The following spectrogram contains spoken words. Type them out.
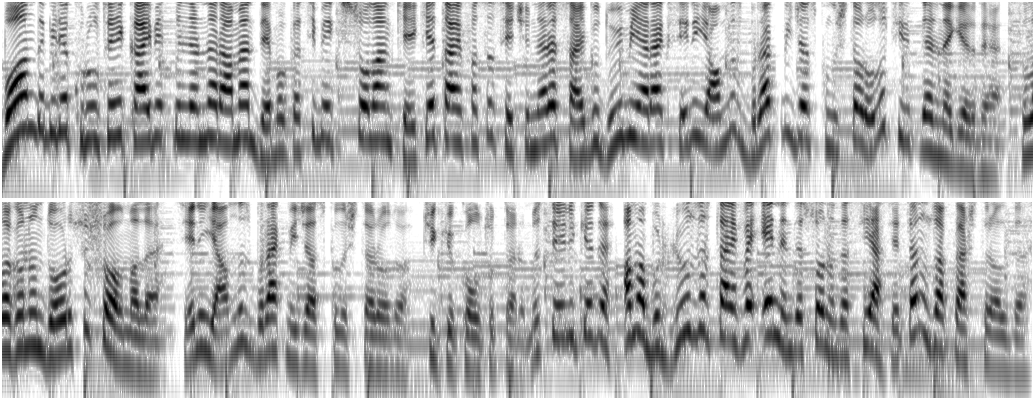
Bu anda bile kurultayı kaybetmelerine rağmen demokrasi bekçisi olan KK tayfası seçimlere saygı duymayarak seni yalnız bırakmayacağız Kılıçdaroğlu triplerine girdi. Sloganın doğrusu şu olmalı. Seni yalnız bırakmayacağız Kılıçdaroğlu. Çünkü koltuklarımız tehlikede. Ama bu loser tayfa eninde sonunda siyasetten uzaklaştırıldı.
